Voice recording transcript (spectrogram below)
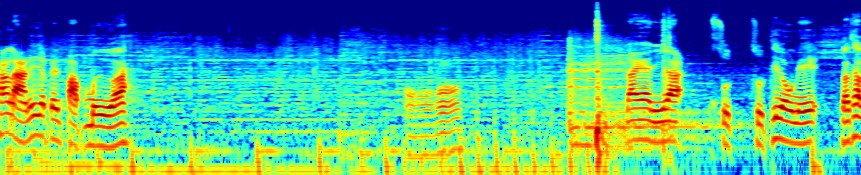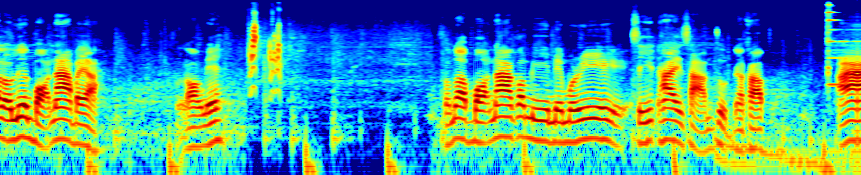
ข้างหลังนี่จะเป็นปรับมืออ๋อ ได้อันนี้ละสุดสุดที่ตรงนี้ แล้วถ้าเราเลื่อนเบาะหน้าไปอะ ลองนี้สำหรับเบาะหน้าก็มี Memory Seat ให้ 3 จุดนะครับ อ่า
